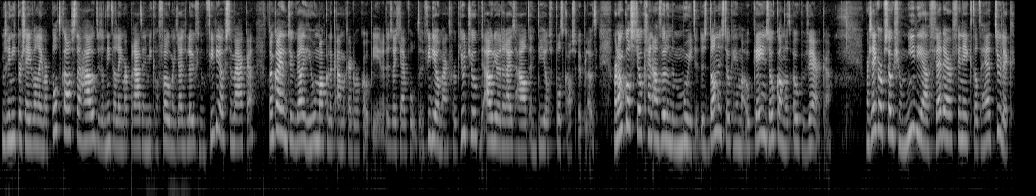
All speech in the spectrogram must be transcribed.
misschien niet per se van alleen maar podcasten houdt, dus dat niet alleen maar praten in de microfoon, maar het juist leuk vindt om video's te maken, dan kan je het natuurlijk wel heel makkelijk aan elkaar doorkopiëren. Dus dat jij bijvoorbeeld een video maakt voor op YouTube, de audio eruit haalt en die als podcast uploadt. Maar dan kost het je ook geen aanvullende moeite. Dus dan is het ook helemaal oké en zo kan dat ook werken. Maar zeker op social media verder vind ik dat, hè, tuurlijk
